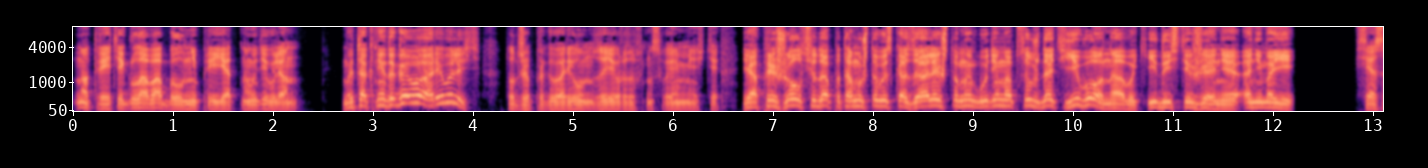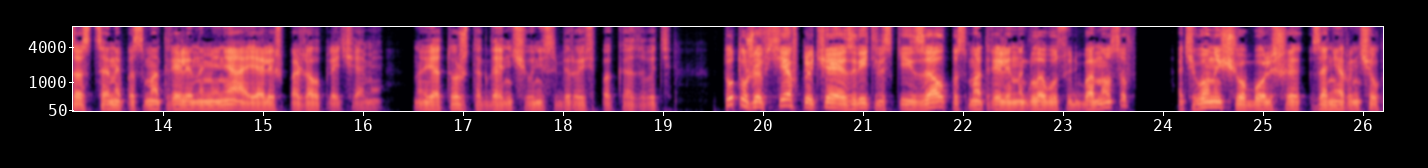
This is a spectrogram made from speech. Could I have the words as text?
но третий глава был неприятно удивлен. «Мы так не договаривались!» — тут же проговорил он, заерзав на своем месте. «Я пришел сюда, потому что вы сказали, что мы будем обсуждать его навыки и достижения, а не мои». Все со сцены посмотрели на меня, а я лишь пожал плечами. Но я тоже тогда ничего не собираюсь показывать. Тут уже все, включая зрительский зал, посмотрели на главу судьбоносов, а чего он еще больше занервничал.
